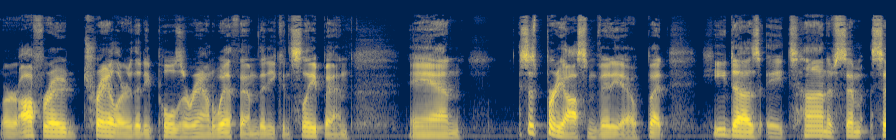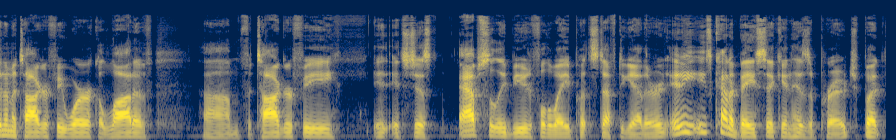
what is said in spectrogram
or off road trailer that he pulls around with him that he can sleep in, and it's just pretty awesome video. But he does a ton of sim- cinematography work, a lot of um, photography. It, it's just absolutely beautiful the way he puts stuff together, and he, he's kind of basic in his approach, but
